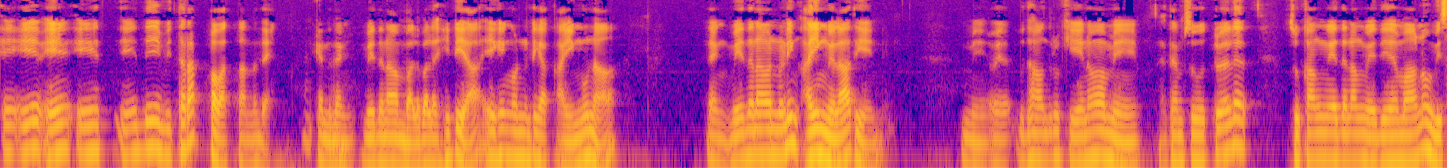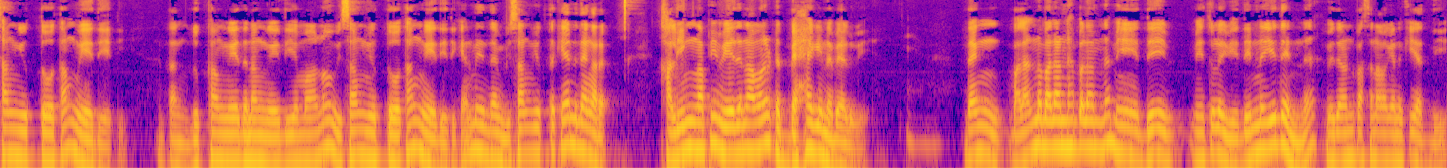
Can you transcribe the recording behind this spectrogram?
ඒ ඒ ඒ ඒ ඒ දේ විතරක් පවත්වන්න දැන්. කියන්නේ දැන් වේදනාවන් බල බල හිටියා. ඒකෙන් ඔන්න ටිකක් අයින් වුණා. දැන් වේදනාවන් වලින් අයින් වෙලා තියෙන්නේ. මේ ඔය බුදුහාඳුරු කියනවා මේ ඇතම් සූත්‍රවල සුඛං වේදනං වේදියමානෝ විසංයුක්තෝ තං වේදේති. නැත්නම් දුක්ඛං වේදනං වේදියමානෝ විසංයුක්තෝ තං වේදේති. කියන්නේ මේ දැන් විසංයුක්ත කියන්නේ දැන් අර කලින් අපි වේදනාව වලට බැහැගෙන බැලුවේ. දැන් බලන්න බලන්න බලන්න මේ දේ මේ තුල යෙදෙන්න යෙදෙන්න වේදනාවන් පසනාව ගැන කියද්දී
